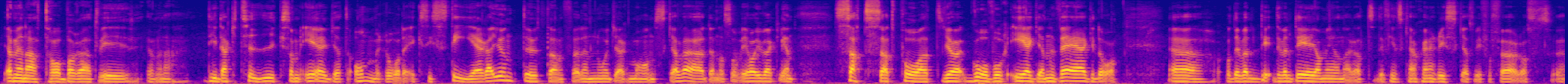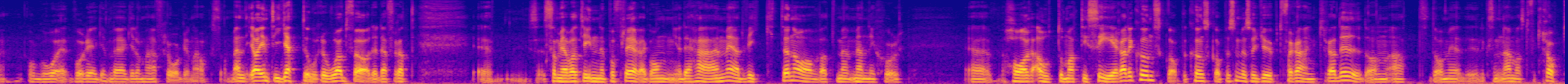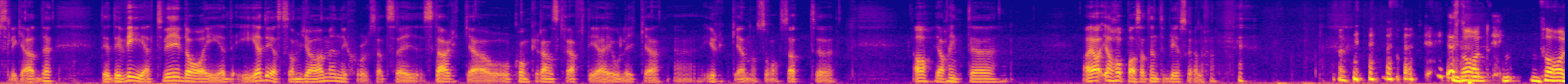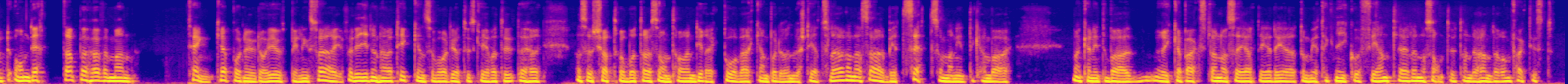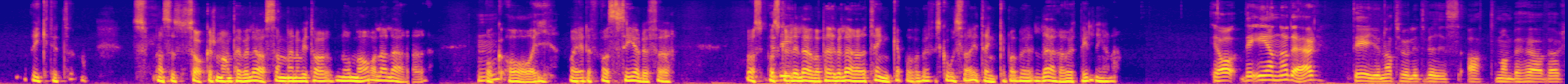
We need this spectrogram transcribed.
jag menar, ta bara att vi, jag menar, didaktik som eget område existerar ju inte utanför den nordgermanska världen och så. Vi har ju verkligen satsat på att gå vår egen väg då. Uh, och det är, väl det, det är väl det jag menar att det finns kanske en risk att vi får för oss uh, och gå e, vår egen väg i de här frågorna också. Men jag är inte jätteoroad för det därför att uh, som jag varit inne på flera gånger, det här med vikten av att människor har automatiserade kunskaper, kunskaper som är så djupt förankrade i dem att de är liksom närmast förkroppsligade det, det vet vi idag är, är det som gör människor så att säga starka och konkurrenskraftiga i olika eh, yrken och så. Så att, eh, ja, jag har inte, ja, jag, jag, hoppas att det inte blir så i alla fall. vad, vad om detta behöver man tänka på nu då i Utbildningssverige? För i den här artikeln så var det att du skrev att det här, alltså chattrobotar och sånt har en direkt påverkan på universitetslärarnas arbetssätt som man inte kan bara man kan inte bara rycka på axlarna och säga att det är det att de är teknikfientliga eller något sånt, utan det handlar om faktiskt riktigt, alltså saker som man behöver lösa. Men om vi tar normala lärare mm. och AI, vad, är det, vad ser du för vad, vad skulle lärare, behöver lärare tänka på? Vad behöver Skolsverige tänka på med lärarutbildningarna? Ja, det ena där, det är ju naturligtvis att man behöver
